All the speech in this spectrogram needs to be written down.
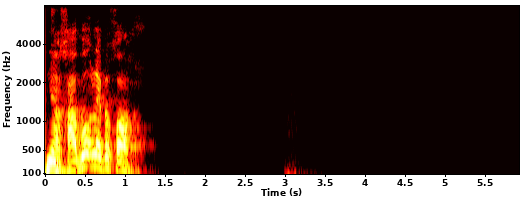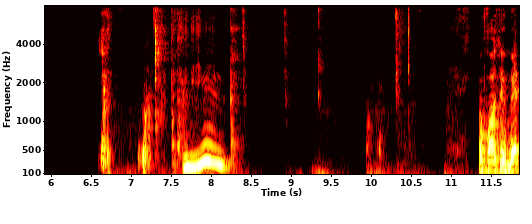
เนื้อขาโบะเลยประคออืม พอสิบเบ็ด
